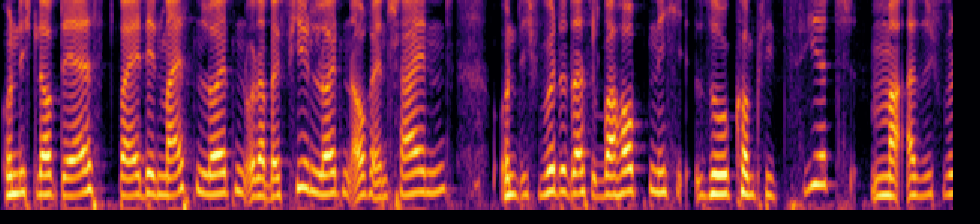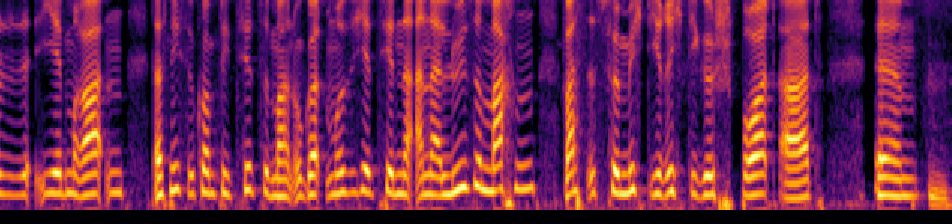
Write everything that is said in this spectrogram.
und ich glaube, der ist bei den meisten Leuten oder bei vielen Leuten auch entscheidend. Und ich würde das überhaupt nicht so kompliziert machen. Also ich würde jedem raten, das nicht so kompliziert zu machen. Oh Gott, muss ich jetzt hier eine Analyse machen? Was ist für mich die richtige Sportart? Ähm, mhm.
